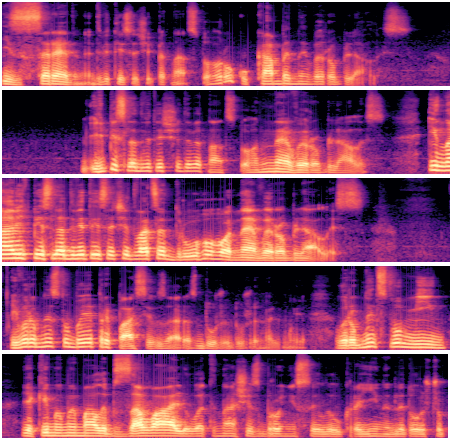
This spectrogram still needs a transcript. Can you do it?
Із середини 2015 року каби не вироблялись. І після 2019-го не вироблялись. І навіть після 2022-го не вироблялись. І виробництво боєприпасів зараз дуже-дуже гальмує. Виробництво мін, якими ми мали б завалювати наші Збройні Сили України для того, щоб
